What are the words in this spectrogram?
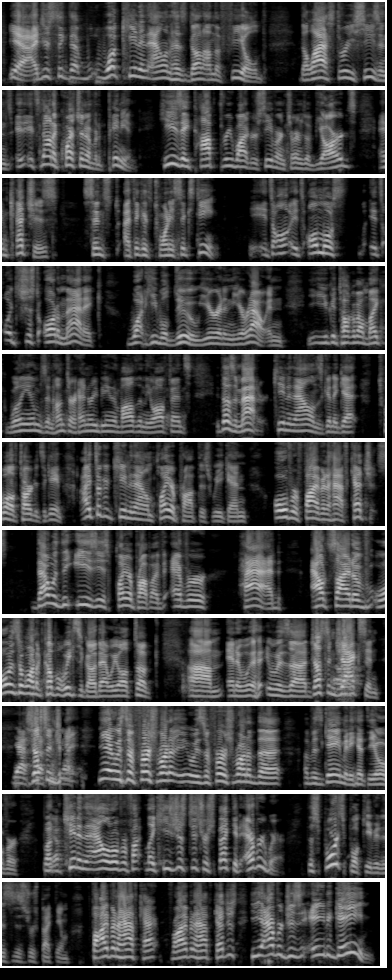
Yeah, I just think that what Keenan Allen has done on the field the last three seasons, it's not a question of an opinion. He is a top three wide receiver in terms of yards and catches since I think it's 2016. It's all it's almost it's it's just automatic what he will do year in and year out. And you could talk about Mike Williams and Hunter Henry being involved in the offense. It doesn't matter. Keenan Allen's going to get 12 targets a game. I took a Keenan Allen player prop this weekend over five and a half catches. That was the easiest player prop I've ever had outside of what was the one a couple weeks ago that we all took um and it was it was uh Justin Uh, Jackson Yes, Justin, Justin Ja- yeah, it was the first run. Of, it was the first run of the of his game, and he hit the over. But Yep. Keenan Allen over five, like he's just disrespected everywhere. The sports book even is disrespecting him. Five and a half ca- five and a half catches. He averages eight a game.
